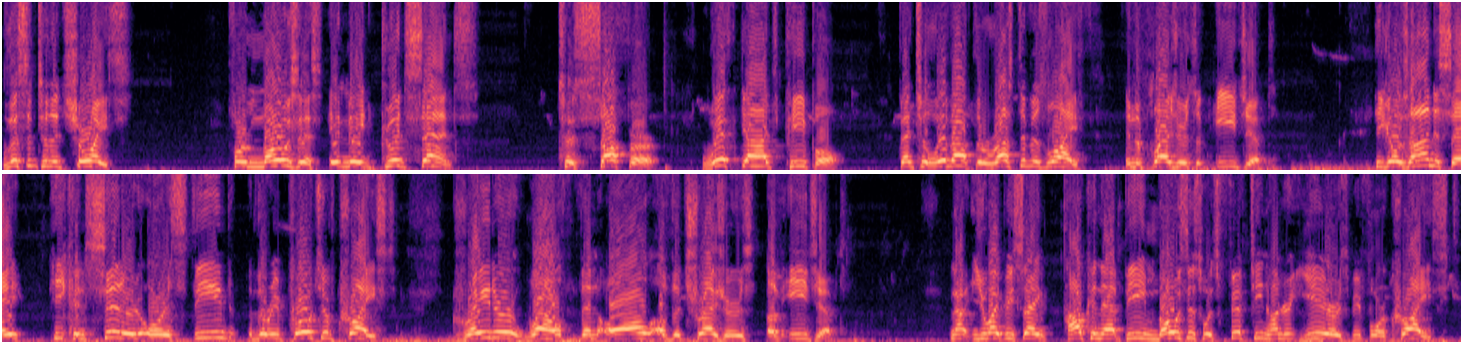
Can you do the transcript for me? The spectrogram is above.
listen to the choice. For Moses, it made good sense to suffer with God's people than to live out the rest of his life in the pleasures of Egypt. He goes on to say, he considered or esteemed the reproach of Christ greater wealth than all of the treasures of Egypt. Now, you might be saying, how can that be? Moses was 1,500 years before Christ.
